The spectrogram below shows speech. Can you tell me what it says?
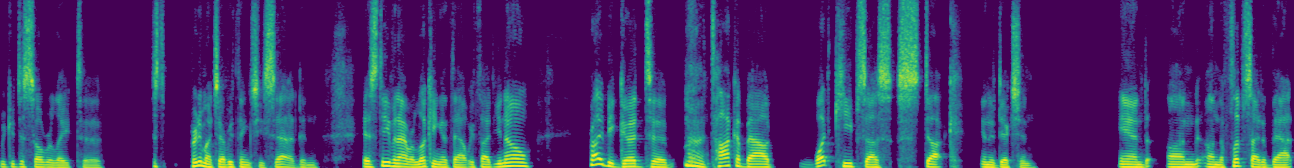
We could just so relate to just pretty much everything she said. And as Steve and I were looking at that, we thought, you know, probably be good to talk about what keeps us stuck in addiction. And on on the flip side of that,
